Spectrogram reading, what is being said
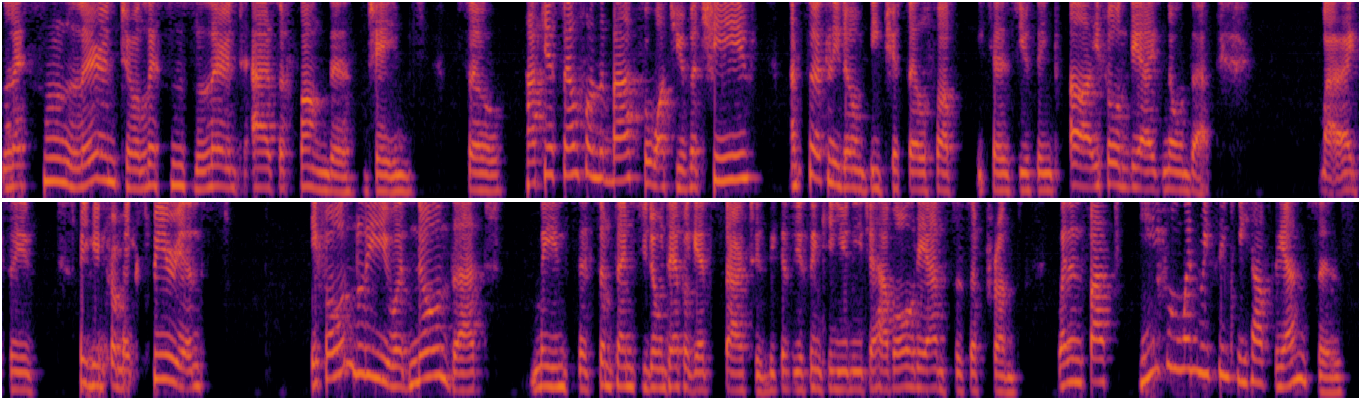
Lesson learned or lessons learned as a founder, James. So pat yourself on the back for what you've achieved and certainly don't beat yourself up because you think, ah, oh, if only I'd known that. I'd say, speaking from experience, if only you had known that means that sometimes you don't ever get started because you're thinking you need to have all the answers up front. When in fact, even when we think we have the answers,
